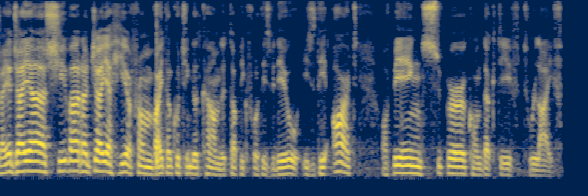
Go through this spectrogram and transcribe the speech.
Jaya Jaya Shiva Rajaya here from vitalcoaching.com. The topic for this video is the art of being super conductive to life.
